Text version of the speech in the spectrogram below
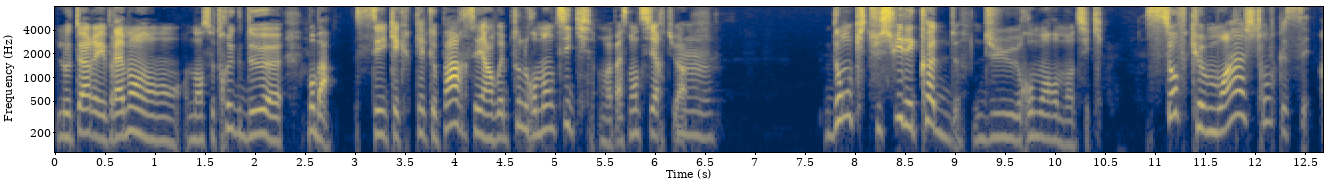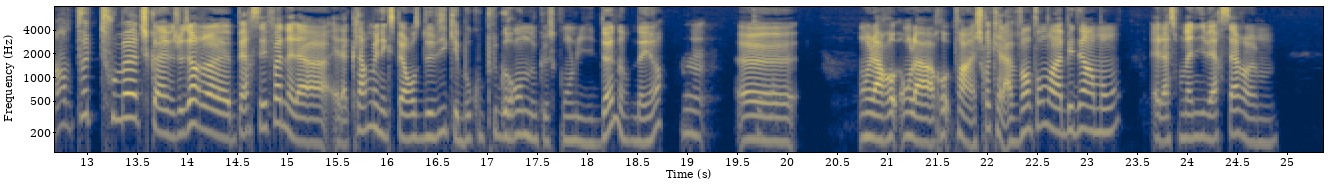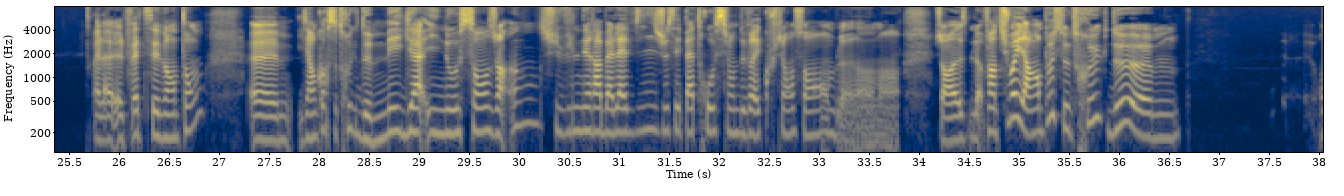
L'auteur est vraiment dans ce truc de bon bah c'est quelque, part c'est un webtoon romantique on va pas se mentir tu vois mmh. Donc, tu suis les codes du roman romantique. Sauf que moi, je trouve que c'est un peu too much quand même. Je veux dire, euh, Perséphone, elle a, elle a clairement une expérience de vie qui est beaucoup plus grande que ce qu'on lui donne, d'ailleurs. Mmh. Euh, on l'a, on l'a, enfin, je crois qu'elle a 20 ans dans la BD à un moment. Elle a son anniversaire, euh, elle, elle, fête ses 20 ans. Il y a encore ce truc de méga innocence, genre, hein, je suis vulnérable à la vie, je sais pas trop si on devrait coucher ensemble. Genre, enfin, tu vois, il y a un peu ce truc de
